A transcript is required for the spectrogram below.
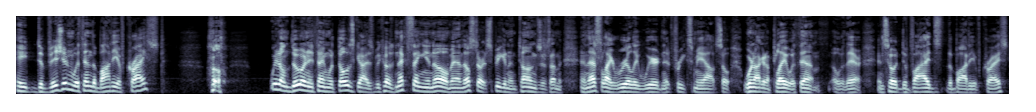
a division within the body of Christ. we don't do anything with those guys because next thing you know, man, they'll start speaking in tongues or something. And that's like really weird and it freaks me out. So we're not going to play with them over there. And so it divides the body of Christ.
